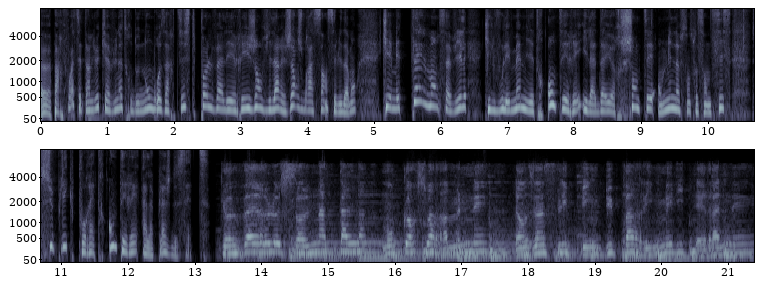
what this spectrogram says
Euh, parfois, c'est un lieu qui a vu naître de nombreux artistes, Paul Valéry, Jean Villard et Georges Brassens, évidemment, qui aimait tellement sa ville qu'il voulait même y être enterré. Il a d'ailleurs chanté en 1966 Supplique pour être enterré à la plage de Sète. Que vers le sol natal, mon corps soit ramené dans un sleeping du Paris Méditerranée.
